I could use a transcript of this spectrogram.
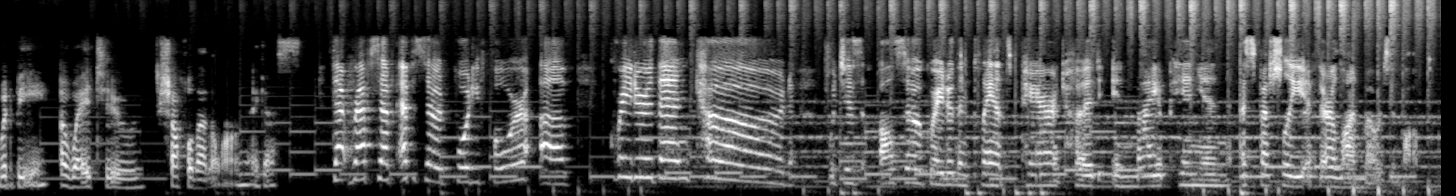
would be a way to shuffle that along, I guess. That wraps up episode 44 of Greater Than Code, which is also greater than Plants Parenthood, in my opinion, especially if there are lawnmowers involved.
